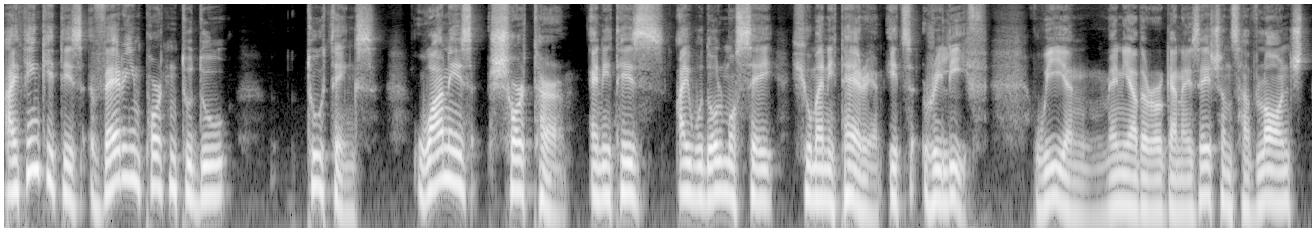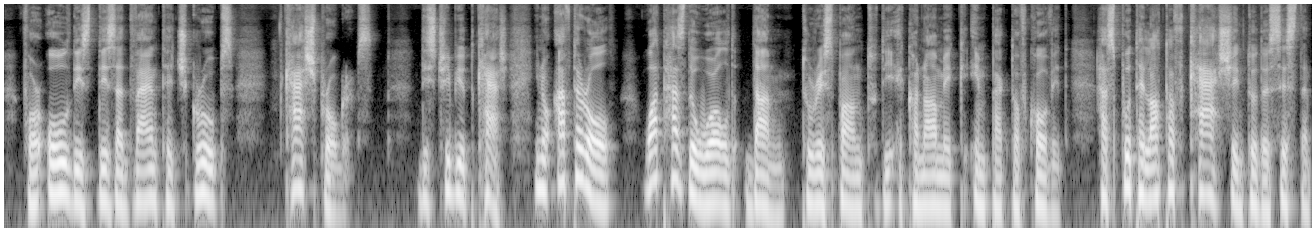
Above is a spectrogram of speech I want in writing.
I think it is very important to do two things. One is short term, and it is, I would almost say, humanitarian. It's relief we and many other organizations have launched for all these disadvantaged groups cash programs, distribute cash. You know, after all, what has the world done to respond to the economic impact of COVID? Has put a lot of cash into the system.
